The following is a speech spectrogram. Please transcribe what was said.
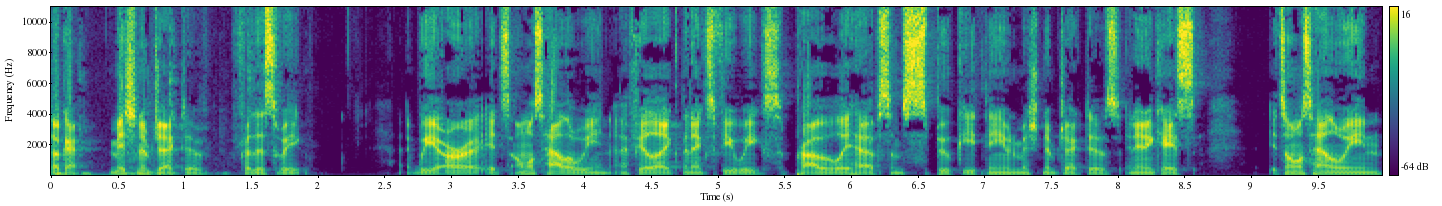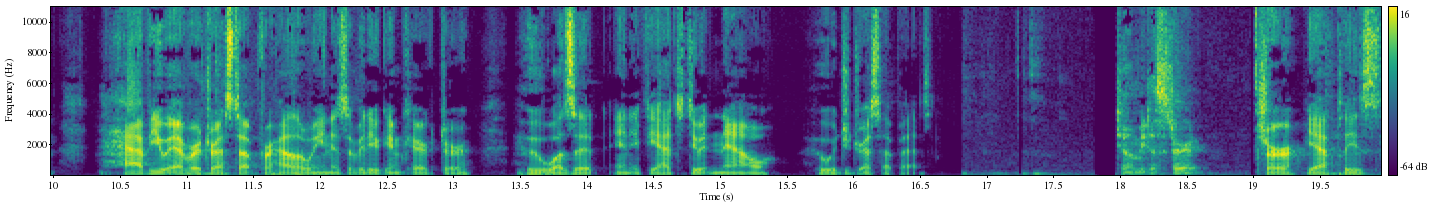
okay, mission objective for this week. We are. It's almost Halloween. I feel like the next few weeks probably have some spooky themed mission objectives. In any case, it's almost Halloween. Have you ever dressed up for Halloween as a video game character? Who was it? And if you had to do it now, who would you dress up as? Do you want me to start? Sure. Yeah, please.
